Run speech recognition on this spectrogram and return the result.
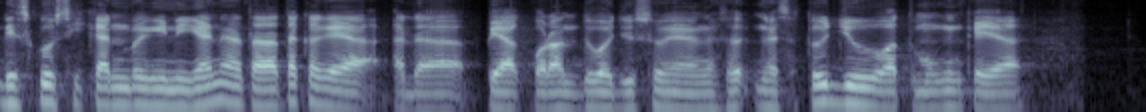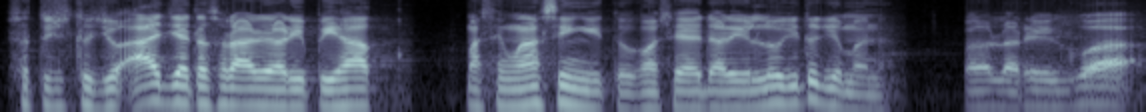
diskusikan begini kan rata-rata kayak ada pihak orang tua justru yang nggak setuju atau mungkin kayak setuju-setuju aja terserah dari pihak masing-masing gitu. Kalau saya dari lu gitu gimana? Kalau dari gua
